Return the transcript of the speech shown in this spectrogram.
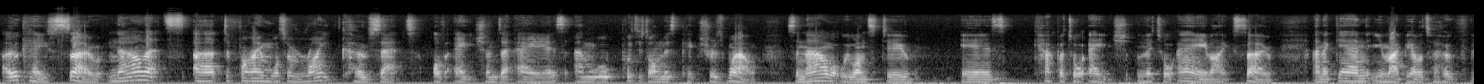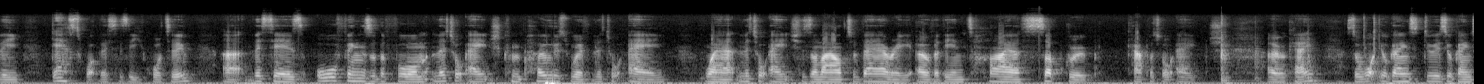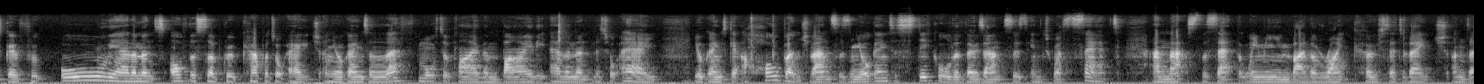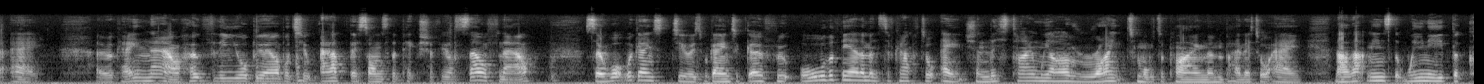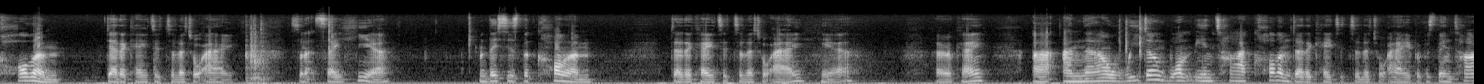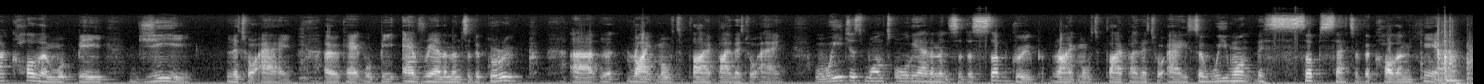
Okay, so now let's uh, define what a right coset of H under A is, and we'll put it on this picture as well. So now what we want to do is capital H little a, like so. And again, you might be able to hopefully guess what this is equal to. Uh, this is all things of the form little h composed with little a, where little h is allowed to vary over the entire subgroup capital H. Okay, so what you're going to do is you're going to go through all the elements of the subgroup capital H and you're going to left multiply them by the element little a. You're going to get a whole bunch of answers and you're going to stick all of those answers into a set and that's the set that we mean by the right coset of H under A. Okay, now hopefully you'll be able to add this onto the picture for yourself now. So what we're going to do is we're going to go through all of the elements of capital H and this time we are right multiplying them by little a. Now that means that we need the column dedicated to little a. So let's say here, this is the column dedicated to little a here. Okay, uh, and now we don't want the entire column dedicated to little a because the entire column would be g little a. Okay, it would be every element of the group uh, right multiplied by little a. We just want all the elements of the subgroup right multiplied by little a. So we want this subset of the column here.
